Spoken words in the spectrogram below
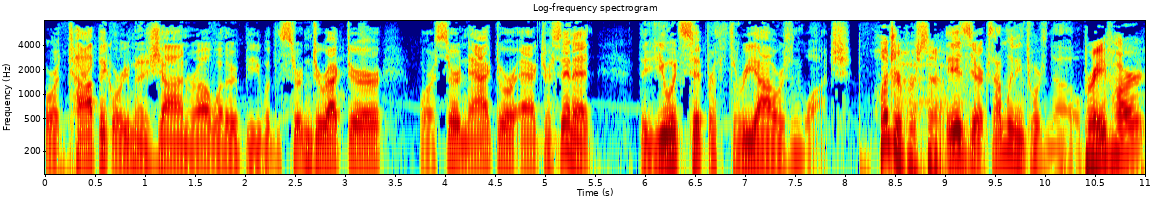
or a topic or even a genre, whether it be with a certain director or a certain actor or actress in it, that you would sit for three hours and watch? Hundred percent. Is there? Because I'm leaning towards no. Braveheart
